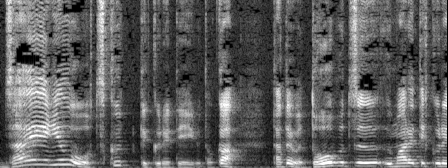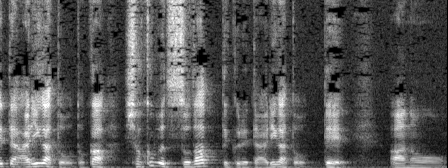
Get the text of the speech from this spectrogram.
材料を作ってくれているとか例えば動物生まれてくれてありがとうとか植物育ってくれてありがとうってあの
